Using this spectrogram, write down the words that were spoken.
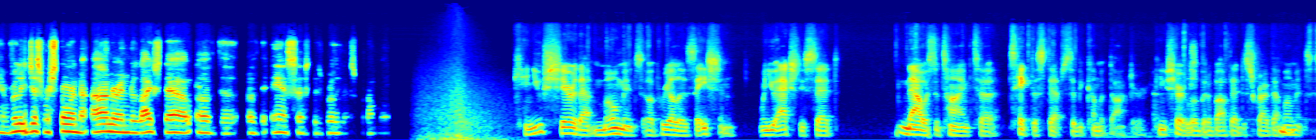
and really just restoring the honor and the lifestyle of the of the ancestors. Really, that's what I'm on. Can you share that moment of realization when you actually said, "Now is the time to take the steps to become a doctor"? Can you share a little bit about that? Describe that moment.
